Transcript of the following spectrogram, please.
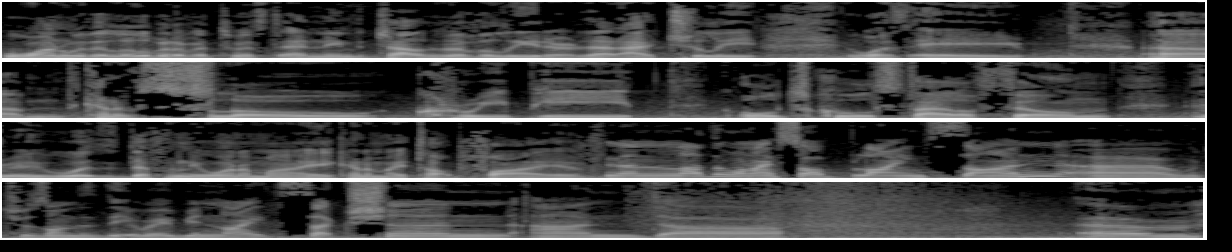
one with a little bit of a twist ending, The Childhood of a Leader, that actually was a um, kind of slow, creepy, old school style of film. Was definitely one of my kind of my top five. And then another one I saw, Blind Sun, uh, which was under the Arabian Nights section, and. Uh, um,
